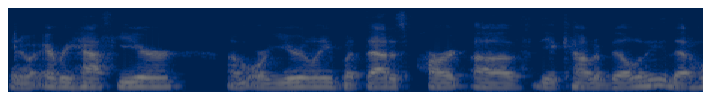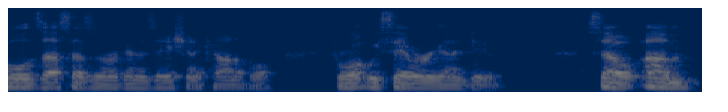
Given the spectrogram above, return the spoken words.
you know every half year um, or yearly, but that is part of the accountability that holds us as an organization accountable for what we say we're going to do. So um,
